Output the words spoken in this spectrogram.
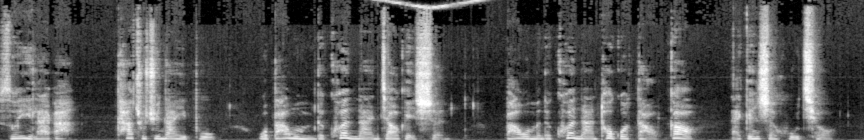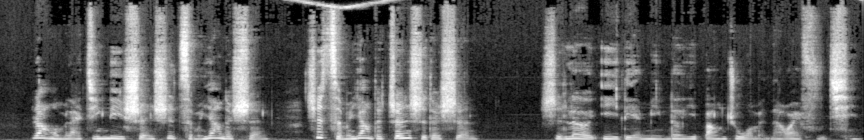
所以来吧，踏出去那一步，我把我们的困难交给神。把我们的困难透过祷告来跟神呼求，让我们来经历神是怎么样的神，是怎么样的真实的神，是乐意怜悯、乐意帮助我们那位父亲。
